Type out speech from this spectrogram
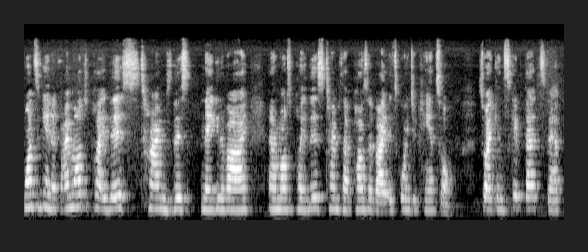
Once again, if I multiply this times this negative i, and I multiply this times that positive i, it's going to cancel. So I can skip that step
